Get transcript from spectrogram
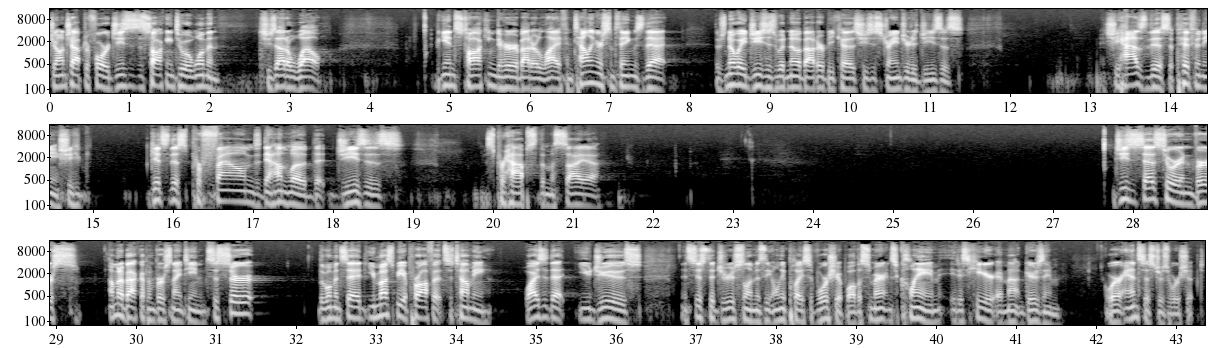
John chapter 4, Jesus is talking to a woman. She's at a well. He begins talking to her about her life and telling her some things that there's no way Jesus would know about her because she's a stranger to Jesus. And she has this epiphany. She gets this profound download that Jesus is perhaps the Messiah. Jesus says to her in verse, I'm going to back up in verse 19. It says, Sir, the woman said, You must be a prophet, so tell me, why is it that you Jews insist that Jerusalem is the only place of worship, while the Samaritans claim it is here at Mount Gerizim, where our ancestors worshipped?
